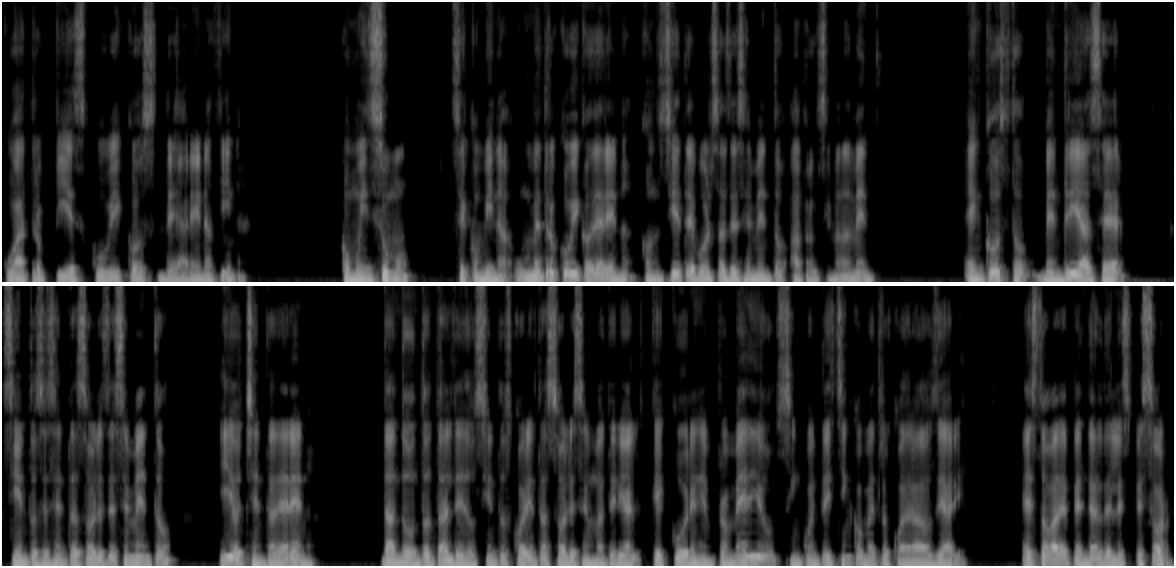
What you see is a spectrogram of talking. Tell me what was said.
4 pies cúbicos de arena fina. Como insumo, se combina un metro cúbico de arena con 7 bolsas de cemento aproximadamente. En costo vendría a ser 160 soles de cemento y 80 de arena dando un total de 240 soles en material que cubren en promedio 55 metros cuadrados de área. Esto va a depender del espesor,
